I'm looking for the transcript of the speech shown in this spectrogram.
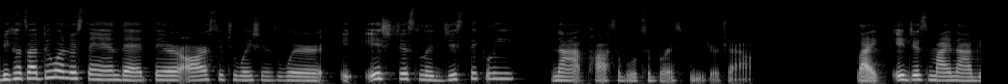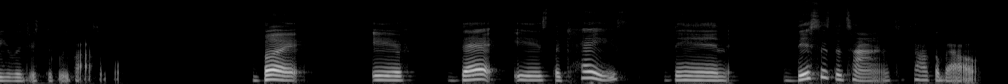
Because I do understand that there are situations where it's just logistically not possible to breastfeed your child. Like it just might not be logistically possible. But if that is the case, then this is the time to talk about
